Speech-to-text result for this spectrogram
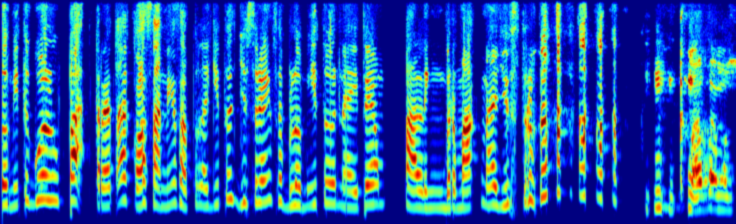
Sebelum itu gue lupa ternyata kosan yang satu lagi tuh justru yang sebelum itu nah itu yang paling bermakna justru kenapa emang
